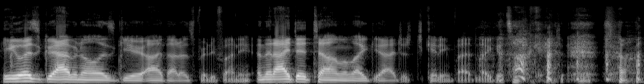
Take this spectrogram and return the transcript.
he was grabbing all his gear. I thought it was pretty funny. And then I did tell him, I'm like, yeah, just kidding, but like it's all good. so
